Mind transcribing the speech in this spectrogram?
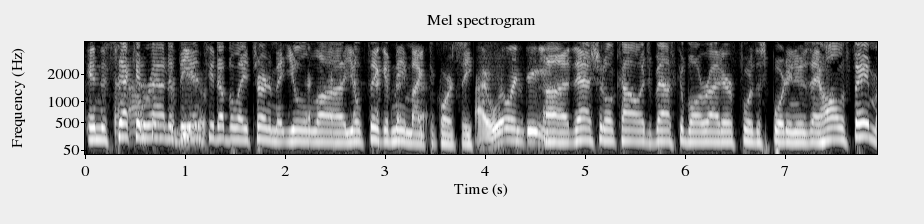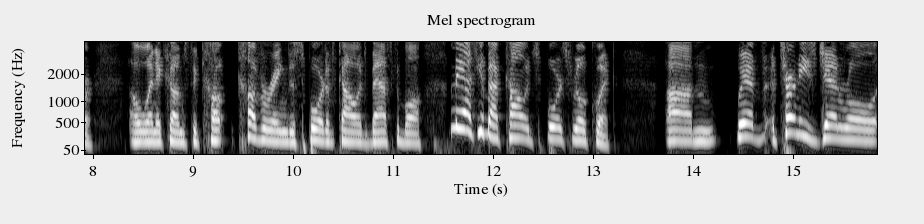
in the second round of the you. NCAA tournament, you'll uh, you'll think of me, Mike DeCourcy. I will indeed. Uh, national college basketball writer for the Sporting News, a Hall of Famer uh, when it comes to co- covering the sport of college basketball. Let me ask you about college sports real quick. Um, we have attorneys general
